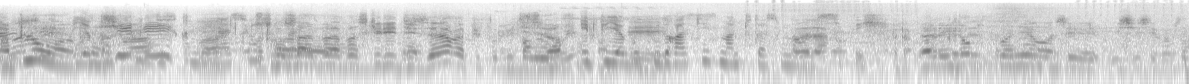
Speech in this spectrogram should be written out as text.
Un plomb. Hein. Il y a beaucoup de discrimination. Parce qu'on sait pas parce qu'il est 10h et puis il faut plus faire de Et puis il y a beaucoup de racisme, hein, de toute façon, dans la cité. les gens, de manière, ici, c'est comme ça.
